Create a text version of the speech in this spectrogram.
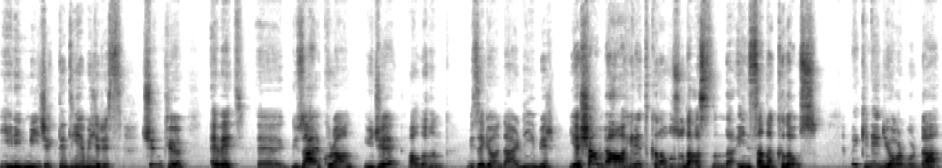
yenilmeyecek de diyebiliriz. Çünkü evet e, güzel Kur'an, yüce Allah'ın bize gönderdiği bir yaşam ve ahiret kılavuzu da aslında insana kılavuz. Peki ne diyor burada?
